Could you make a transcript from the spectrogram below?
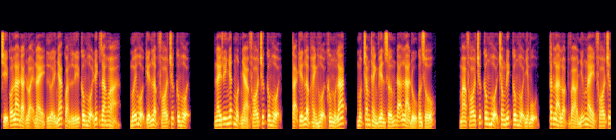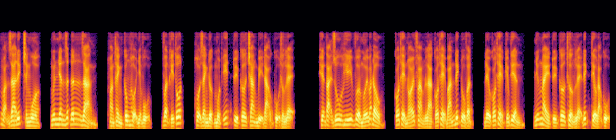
chỉ có la đạt loại này lười nhác quản lý công hội đích gia hỏa, mới hội kiến lập phó chức công hội. Nay duy nhất một nhà phó chức công hội, tại kiến lập hành hội không một lát, một trăm thành viên sớm đã là đủ quân số. Mà phó chức công hội trong đích công hội nhiệm vụ, tất là lọt vào những này phó chức ngoạn gia đích tranh mua, nguyên nhân rất đơn giản, hoàn thành công hội nhiệm vụ, vận khí tốt, hội giành được một ít tùy cơ trang bị đạo cụ thường lệ. Hiện tại du hí vừa mới bắt đầu, có thể nói phạm là có thể bán đích đồ vật, đều có thể kiếm tiền, những này tùy cơ thường lệ đích tiểu đạo cụ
